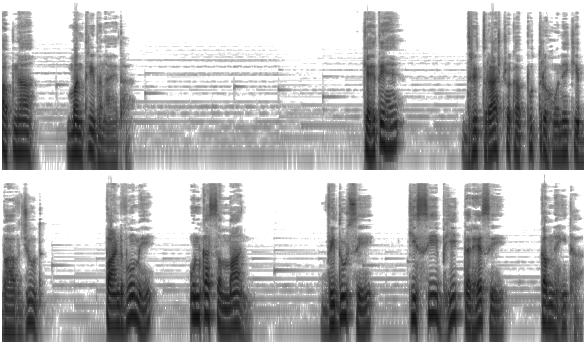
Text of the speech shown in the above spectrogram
अपना मंत्री बनाया था। कहते हैं, धृतराष्ट्र का पुत्र होने के बावजूद पांडवों में उनका सम्मान विदुर से किसी भी तरह से कम नहीं था।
